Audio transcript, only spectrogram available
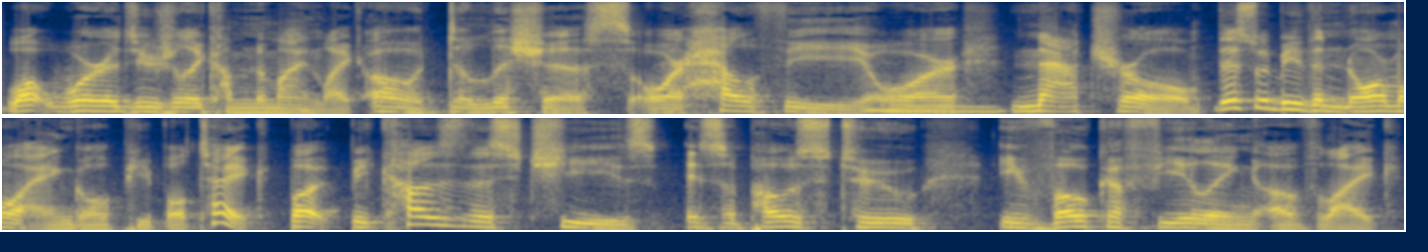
What words usually come to mind? Like, oh, delicious or healthy or mm. natural. This would be the normal angle people take. But because this cheese is supposed to evoke a feeling of like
